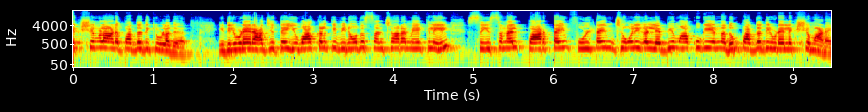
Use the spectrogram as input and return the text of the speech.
ലക്ഷ്യങ്ങളാണ് പദ്ധതിക്കുള്ളത്. ഇതിലൂടെ രാജ്യത്തെ യുവാക്കൾക്ക് വിനോദസഞ്ചാര മേഖലയിൽ seasonal part time full time ജോലികൾ ലഭ്യമാക്കുകയെന്നതും പദ്ധതിയുടെ ലക്ഷ്യമാണ്.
